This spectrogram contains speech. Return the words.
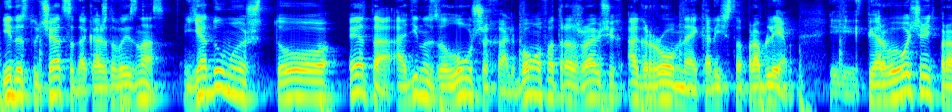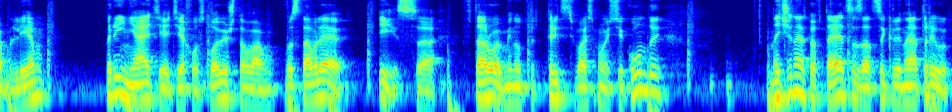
и достучаться до каждого из нас. Я думаю, что это один из лучших альбомов, отражающих огромное количество проблем. И в первую очередь проблем принятия тех условий, что вам выставляют. И с 2 минуты 38 секунды начинает повторяться зацикленный отрывок.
